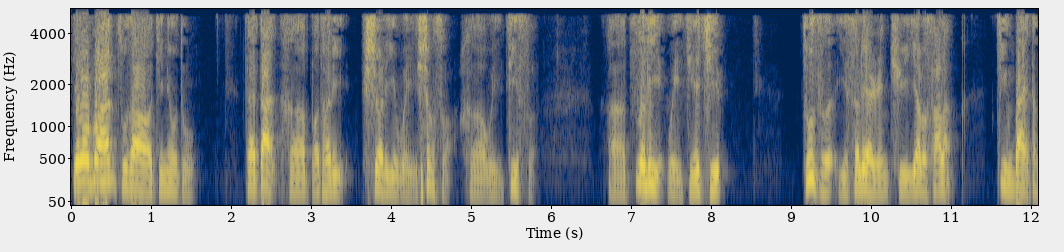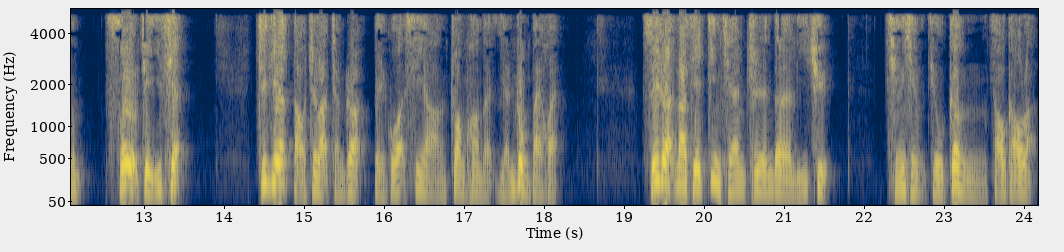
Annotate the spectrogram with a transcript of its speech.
耶罗波安铸造金牛犊，在但和伯特利设立伪圣所和伪祭司，呃，自立伪节期，阻止以色列人去耶路撒冷敬拜等所有这一切。直接导致了整个北国信仰状况的严重败坏。随着那些敬虔之人的离去，情形就更糟糕了。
